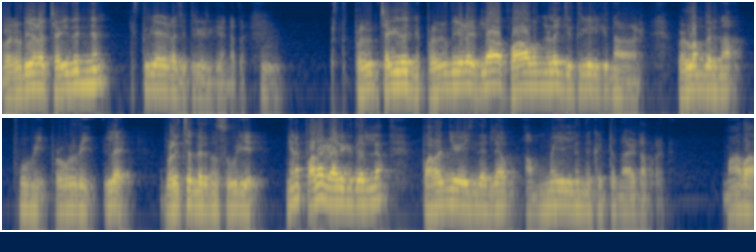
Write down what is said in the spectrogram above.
പ്രകൃതിയുടെ ചൈതന്യം സ്ത്രീയായിട്ടാണ് ചിത്രീകരിക്കേണ്ടത്. ചൈതന്യം പ്രകൃതിയുടെ എല്ലാ ഭാവങ്ങളെയും ചിത്രീകരിക്കുന്ന ആളാണ്. വെള്ളം വരുന്ന ഭൂമി പ്രകൃതി ഇല്ലേ? വെളിച്ചം തരുന്ന സൂര്യൻ ഇങ്ങനെ പല കാര്യങ്ങൾ ഇതെല്ലാം പറഞ്ഞു കഴിഞ്ഞതെല്ലാം അമ്മയിൽ നിന്ന് കിട്ടുന്നതായിട്ടാണ് പറയുന്നത്. മാതാ.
